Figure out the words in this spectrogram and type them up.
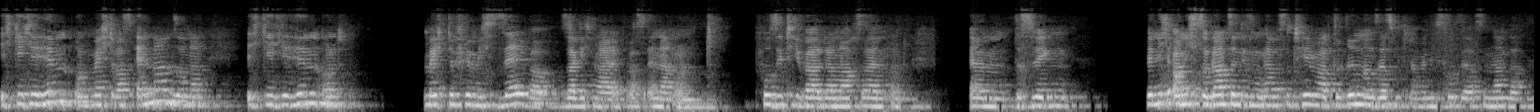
ich gehe hier hin und möchte was ändern, sondern ich gehe hier hin und möchte für mich selber, sage ich mal, was ändern und positiver danach sein. Und ähm, deswegen bin ich auch nicht so ganz in diesem ganzen Thema drin und setze mich damit nicht so sehr auseinander.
